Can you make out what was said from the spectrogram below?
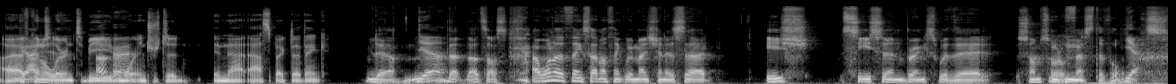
I, have kind of learned to be okay. more interested in that aspect. I think. Yeah, yeah, that, that's awesome. And one of the things I don't think we mentioned is that each season brings with it some sort mm-hmm. of festival. Yes.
